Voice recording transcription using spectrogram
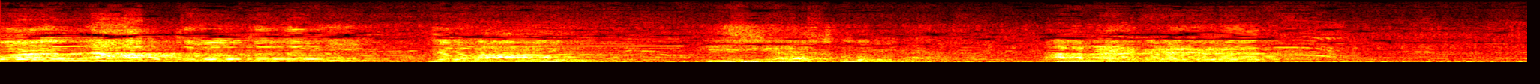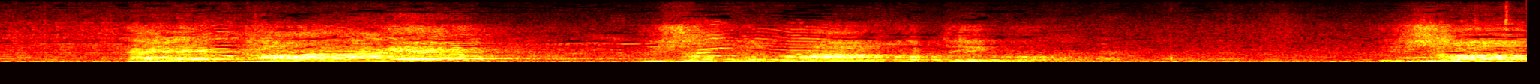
করেন না, হাত তুলুন তো দেখি। যেমন আমি কৃষিকাজ করি না। তাহলে খাওয়ার আগে কৃষককে প্রণাম করতে কৃষক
